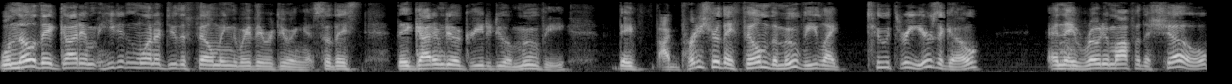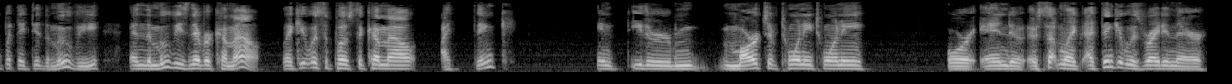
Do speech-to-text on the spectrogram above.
Well, no, they got him. He didn't want to do the filming the way they were doing it, so they they got him to agree to do a movie. They, I'm pretty sure they filmed the movie like two, three years ago, and they wrote him off of the show, but they did the movie, and the movie's never come out. Like it was supposed to come out, I think, in either March of 2020 or end of or something like. I think it was right in there.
